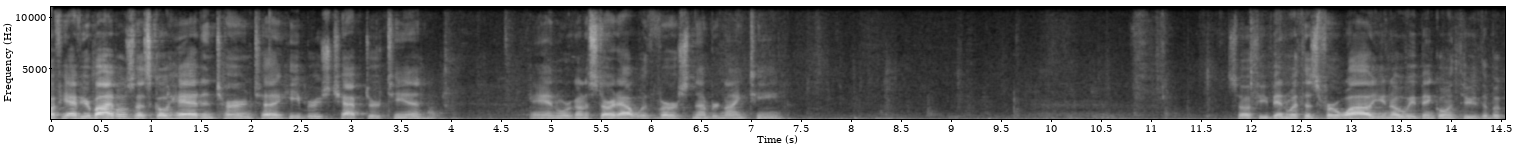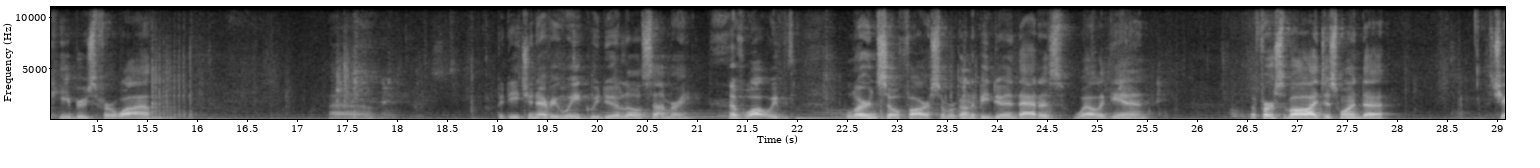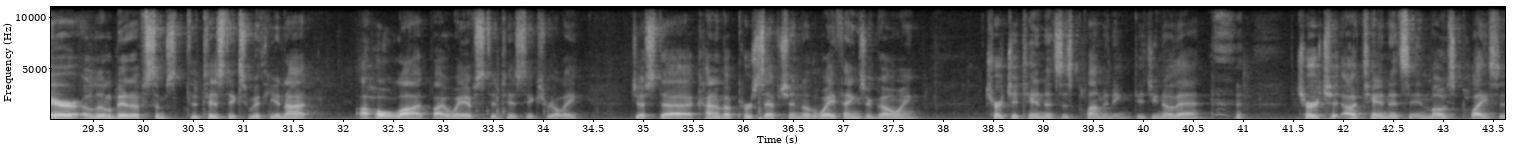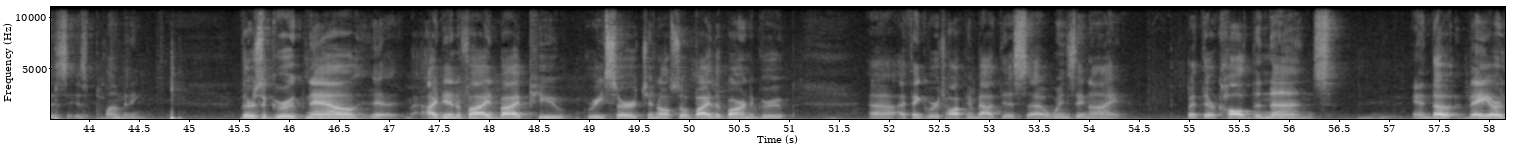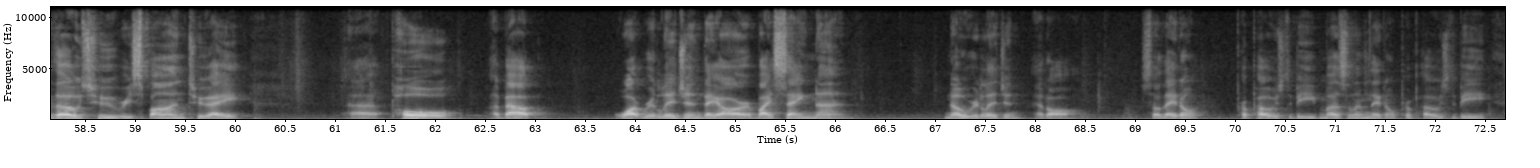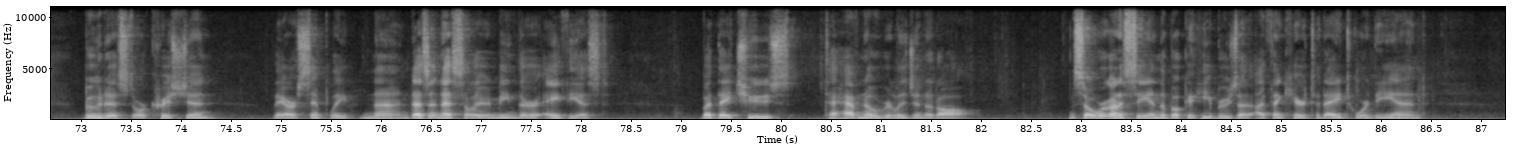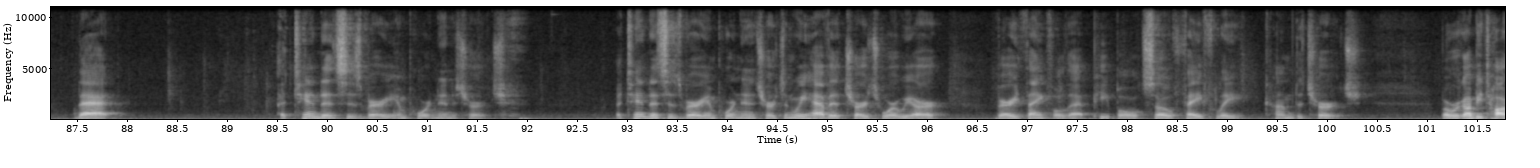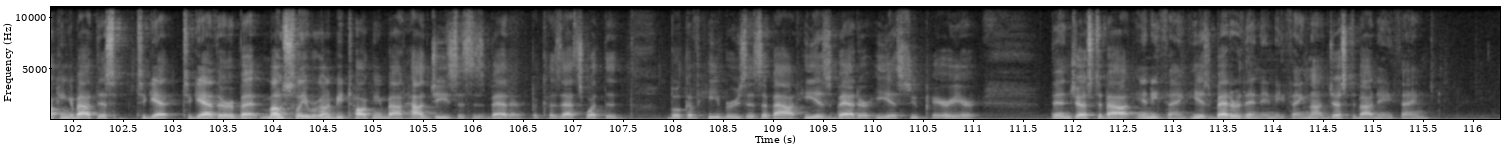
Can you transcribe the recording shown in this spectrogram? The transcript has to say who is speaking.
Speaker 1: Well, if you have your Bibles, let's go ahead and turn to Hebrews chapter 10. And we're going to start out with verse number 19. So, if you've been with us for a while, you know we've been going through the book Hebrews for a while. Um, but each and every week we do a little summary of what we've learned so far. So, we're going to be doing that as well again. But first of all, I just wanted to share a little bit of some statistics with you, not a whole lot by way of statistics, really, just uh, kind of a perception of the way things are going. Church attendance is plummeting. Did you know that? Church attendance in most places is plummeting. There's a group now uh, identified by Pew Research and also by the Barna Group. Uh, I think we were talking about this uh, Wednesday night, but they're called the nones and th- they are those who respond to a uh, poll about what religion they are by saying none. No religion at all. So they don't propose to be Muslim, they don't propose to be Buddhist or Christian. They are simply none. Doesn't necessarily mean they're atheist, but they choose to have no religion at all. And so we're going to see in the book of Hebrews, I think here today toward the end, that attendance is very important in a church. Attendance is very important in a church, and we have a church where we are very thankful that people so faithfully come to church. But we're going to be talking about this to get together, but mostly we're going to be talking about how Jesus is better, because that's what the book of Hebrews is about. He is better, He is superior than just about anything. He is better than anything, not just about anything.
